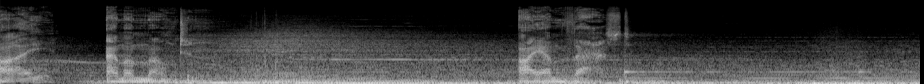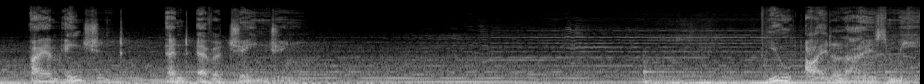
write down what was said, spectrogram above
I am a mountain. I am vast. I am ancient and ever changing. You idolize me,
